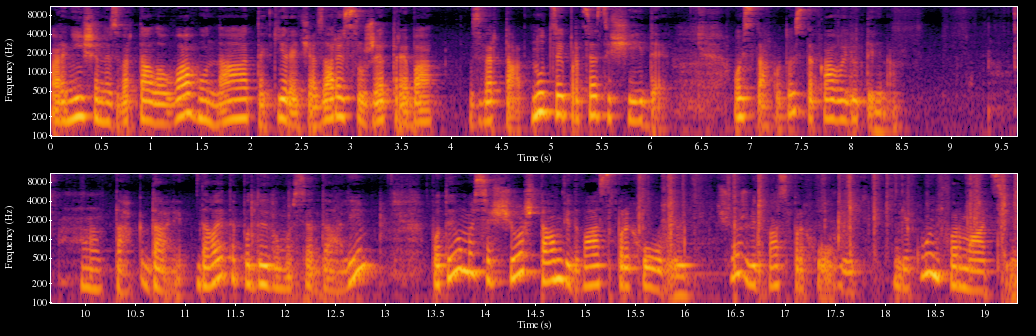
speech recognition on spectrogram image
раніше не звертала увагу на такі речі, а зараз вже треба звертати. Ну, цей процес ще йде. Ось так, от ось така ви людина. Е, Так, далі. Давайте подивимося далі. Подивимося, що ж там від вас приховують. Що ж від вас приховують? Яку інформацію?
